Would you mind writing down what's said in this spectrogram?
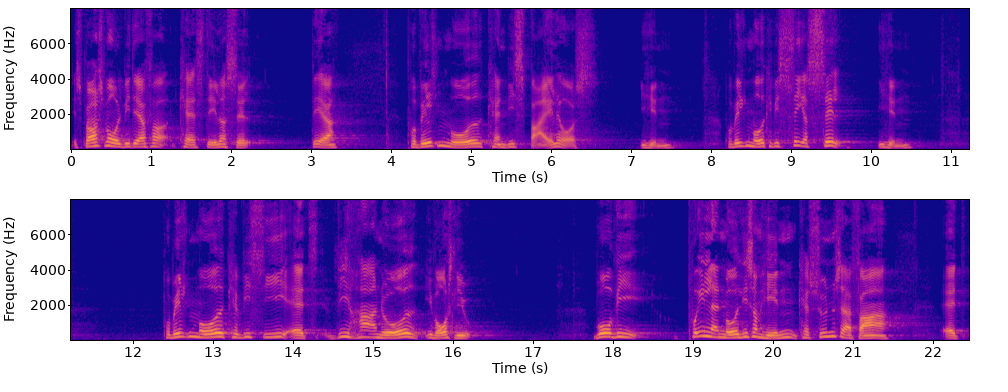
Et spørgsmål, vi derfor kan stille os selv, det er, på hvilken måde kan vi spejle os i hende? På hvilken måde kan vi se os selv i hende? På hvilken måde kan vi sige, at vi har noget i vores liv, hvor vi på en eller anden måde, ligesom hende, kan synes at erfare, at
